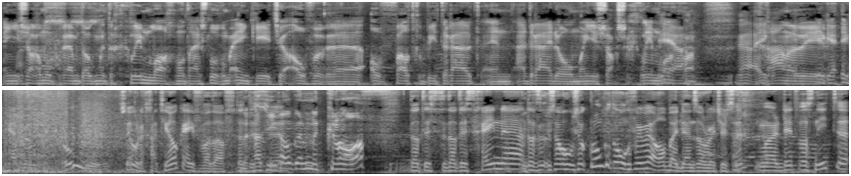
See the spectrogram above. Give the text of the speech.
En je zag hem op een gegeven moment ook met een glimlach, want hij sloeg hem één keertje over, uh, over foutgebied eruit. En hij draaide om en je zag zijn glimlach ja. van, ja, gaan we weer. Ik, ik, heb hem, oeh, zo, daar gaat hij ook even wat af. Dat dan gaat hier ook een knal af. Dat is, dat is geen, dat, zo, zo klonk het ongeveer wel bij Denzel Richardson. Maar dit was niet,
